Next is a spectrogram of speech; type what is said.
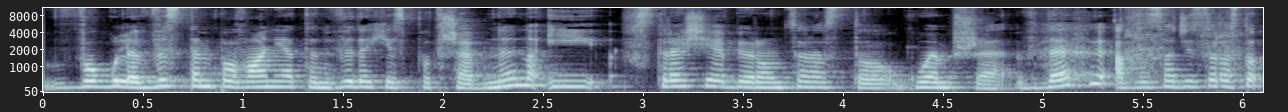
w ogóle występowania ten wydech jest potrzebny. No i w stresie biorą coraz to głębsze wdechy, a w zasadzie coraz to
